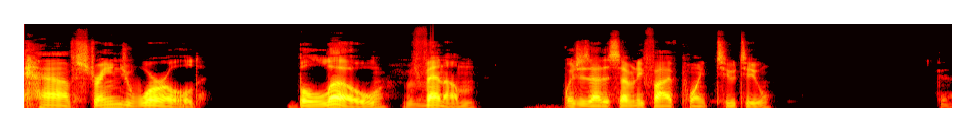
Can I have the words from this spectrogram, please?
have Strange World below Venom, which is at a 75.22. Okay.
